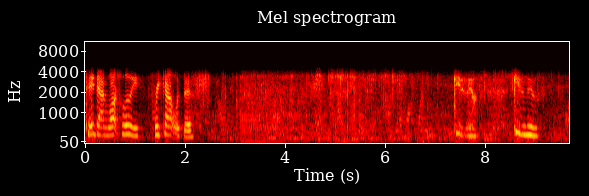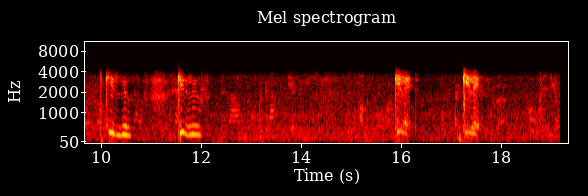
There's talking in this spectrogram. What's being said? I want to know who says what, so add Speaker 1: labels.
Speaker 1: Okay, Dad, watch Lily freak out with this. Get it loose. Get it loose. Get it loose. Get it loose. Kill it.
